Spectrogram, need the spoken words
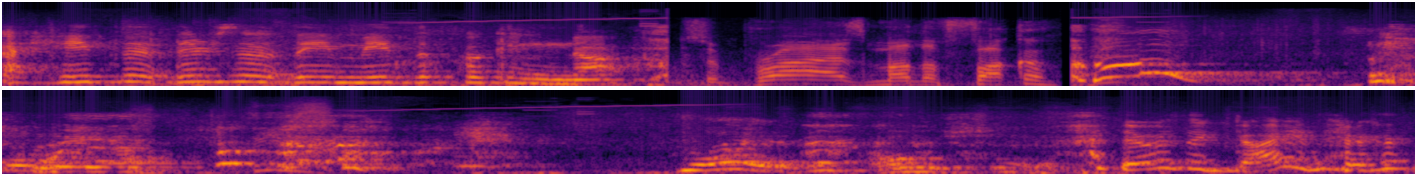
I hate that there's a they made the fucking knock. Surprise, motherfucker. Oh! Wait. What? Oh shit. There was a guy there.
